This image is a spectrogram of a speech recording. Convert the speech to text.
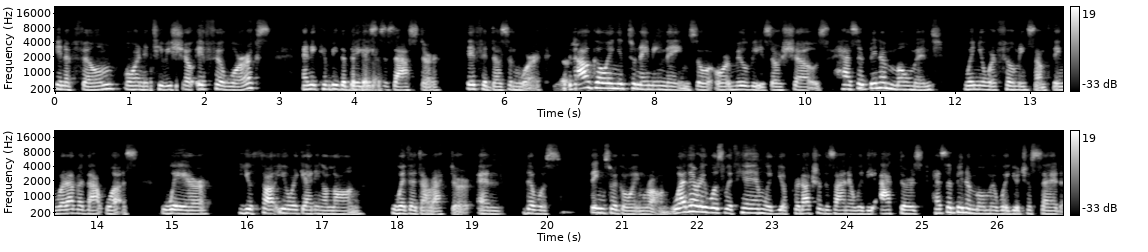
in a film or in a tv show if it works and it can be the biggest disaster if it doesn't work. Yes. Without going into naming names or, or movies or shows, has there been a moment when you were filming something, whatever that was, where you thought you were getting along with a director and there was things were going wrong whether it was with him with your production designer with the actors has there been a moment where you just said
